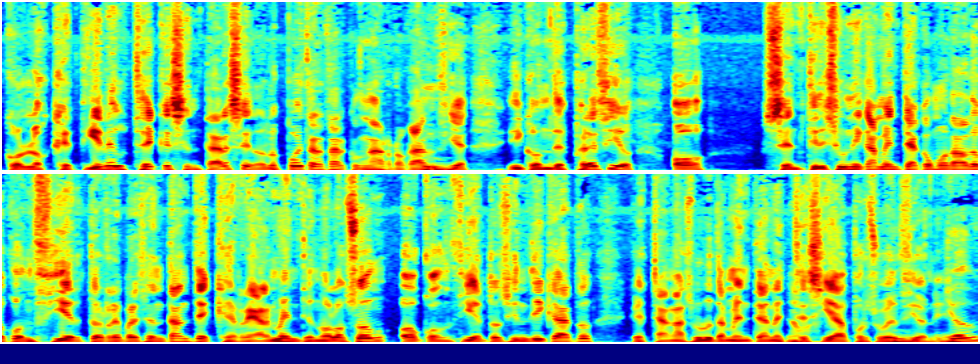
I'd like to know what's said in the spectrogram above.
con los que tiene usted que sentarse, no los puede tratar con arrogancia Mm. y con desprecio. O sentirse únicamente acomodado con ciertos representantes que realmente no lo son o con ciertos sindicatos que están absolutamente anestesiados por subvenciones. Yo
